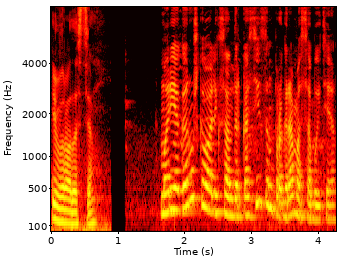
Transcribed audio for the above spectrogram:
и в радости. Мария Горушкова, Александр Косицын, программа «События».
